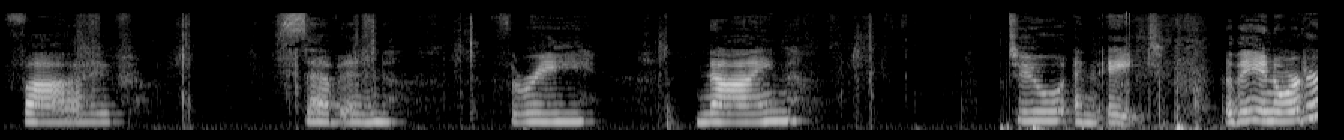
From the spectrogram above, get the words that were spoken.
5, 7, 3, 9, 2, and 8. Are they in order?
